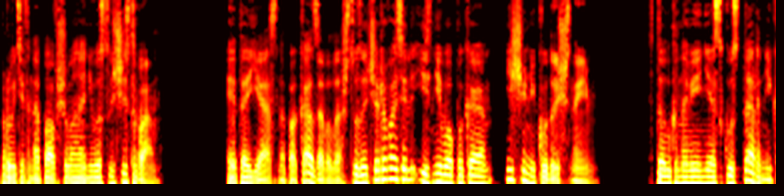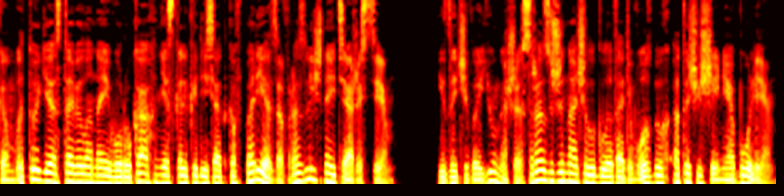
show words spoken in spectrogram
против напавшего на него существа. Это ясно показывало, что зачарователь из него пока еще никудышный. Столкновение с кустарником в итоге оставило на его руках несколько десятков порезов различной тяжести, из-за чего юноша сразу же начал глотать воздух от ощущения боли.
